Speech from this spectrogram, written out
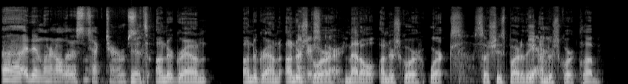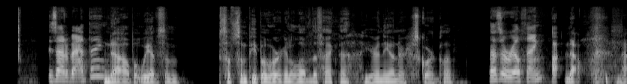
Uh, I didn't learn all those tech terms. Yeah, it's underground underground underscore, Underscore. metal underscore works. So she's part of the Yeah. underscore club. Is that a bad thing? No, but we have some so, some people who are going to love the fact that you're in the underscore club. That's a real thing. Uh, no, no,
